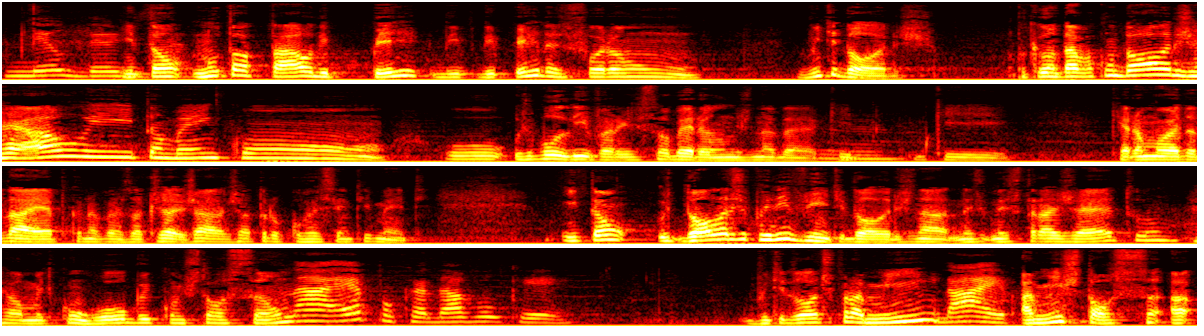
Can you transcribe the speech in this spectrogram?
Meu Deus Então, do céu. no total de, per de, de perdas foram 20 dólares. Porque eu andava com dólares real e também com o- os bolívares soberanos, né, da- que, que, que era a moeda da época, na verdade, que já, já, já trocou recentemente. Então, os dólares eu perdi 20 dólares na- nesse, nesse trajeto, realmente com roubo e com extorsão. Na época dava o quê? 20 dólares para mim, a minha extorsão, a,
